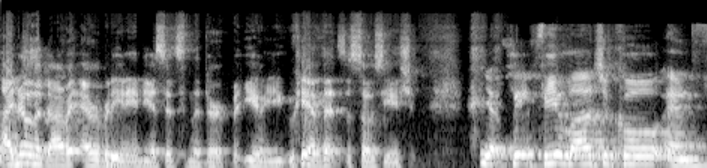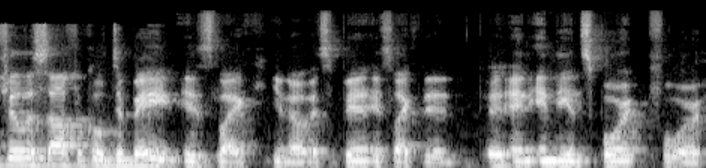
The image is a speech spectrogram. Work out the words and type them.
I know that everybody in India sits in the dirt, but you know, you, we have that association. Yeah, the- theological and philosophical debate is like you know it's been it's like the an Indian sport for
